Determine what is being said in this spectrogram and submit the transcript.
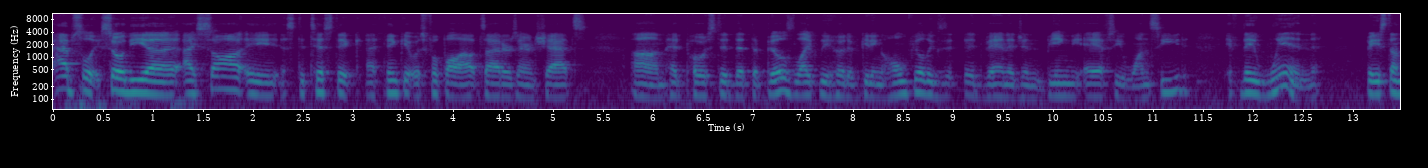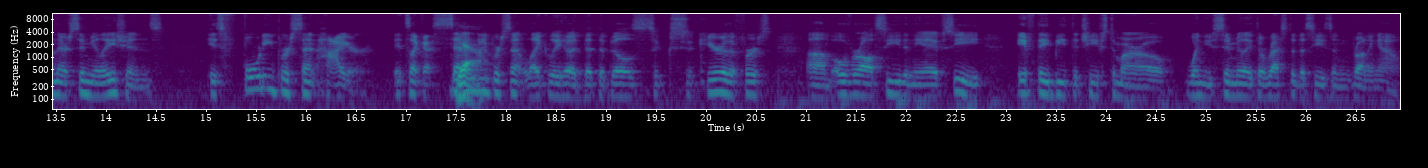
absolutely. So the uh, I saw a, a statistic. I think it was Football Outsiders. Aaron Schatz um, had posted that the Bills' likelihood of getting home field ex- advantage and being the AFC one seed, if they win, based on their simulations, is forty percent higher. It's like a seventy percent likelihood that the Bills sec- secure the first um, overall seed in the AFC if they beat the Chiefs tomorrow. When you simulate the rest of the season running out,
